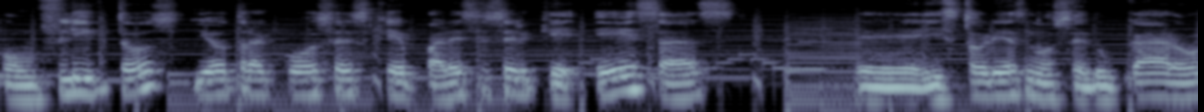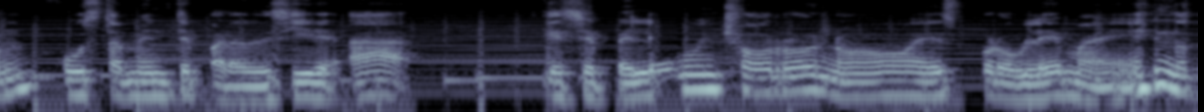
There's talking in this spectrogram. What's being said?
conflictos y otra cosa es que parece ser que esas eh, historias nos educaron justamente para decir, ah, que se peleen un chorro no es problema, ¿eh? no,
